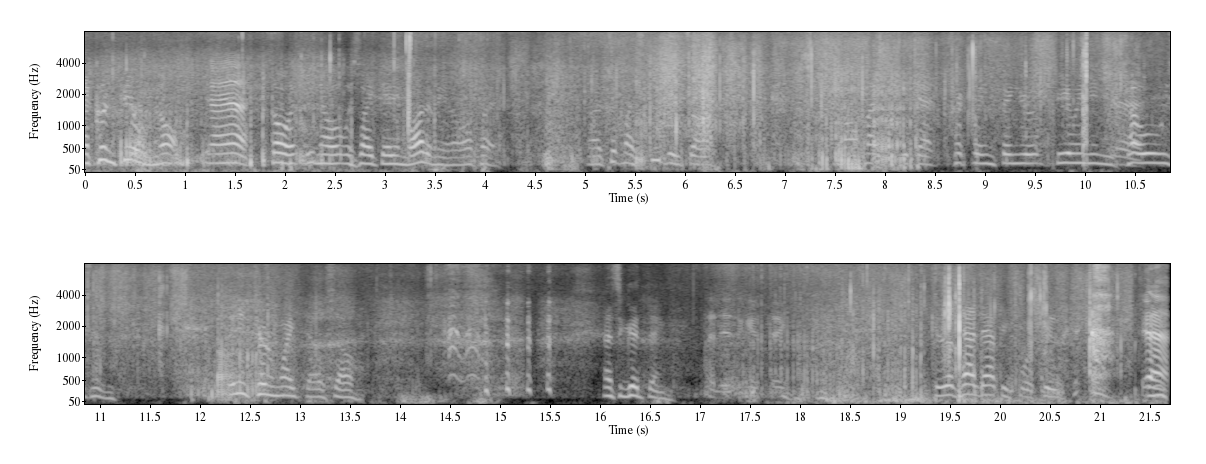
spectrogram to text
I couldn't feel them at all. Yeah, So, it- you know, it was like they didn't bother me at all. But I took my ski boots off, you know, I might get that prickling finger feeling in your Yeah. toes. And they didn't turn white though, so that's a good thing. That is a good thing. Because I've had that before too. Yeah.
